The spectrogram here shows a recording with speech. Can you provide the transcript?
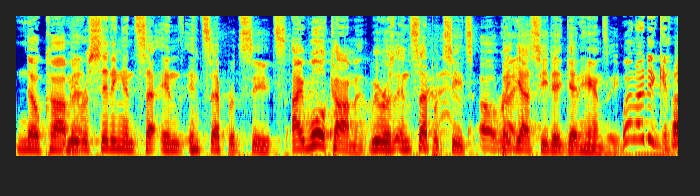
No comment. We were sitting in, se- in in separate seats. I will comment. We were in separate seats. Oh, right. But yes, he did get handsy. well, I didn't get Um,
